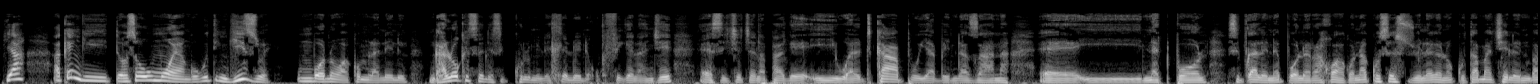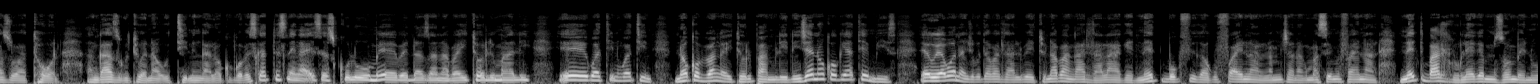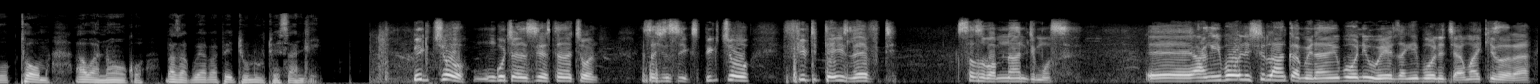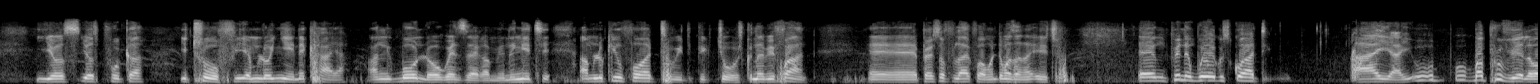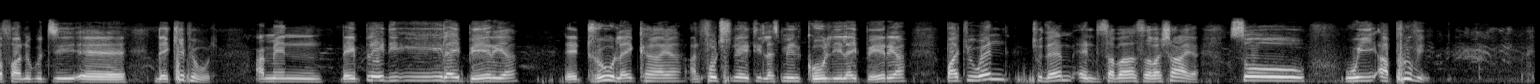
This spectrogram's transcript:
ya ake ngidose umoya ngokuthi ngizwe umbono wakho mlaleli. Ngalokho sele sikukhulumile ehlelweni ukufikela nje eh, sitsheje lapha ke iWorld Cup yabendazana eh iNetball. Sicale nebhola eragwako nakho sesizwileke nokuthi amacheleni bazowathola. Angazi ukuthi wena uthini ngalokho ngoba isikhathi esinengaye sesikhulume bendazana bayithola imali. Eh kwathini kwathini? Nokho bangayitholi phambilini. Nje nokho kuyathembisa. Eh uyabona nje ukuthi abadlali bethu nabangadlala ke net bokufika ku final namjana kuma semi final net badluleke emzombeni wokthoma awa nokho baza kuya baphethe ulutho esandleni. Big Joe nguJanisile Standerton session 6 Big Joe 50 days left. Kusazoba mnandi mos. Eh angiboni Sri Lanka mina angiboni Wales angiboni Jamaica izona yos yosiphuqa itrophy emlonyeni ekhaya. Angiboni lo kwenzeka mina. Ngithi i'm looking forward to it Big Joe. It's going to be fun. Eh best of luck for amantombazana ethu. Eh ngiphinde ngibuye ku squad hayi hayi baprovele bafana ukuthi eh they capable. I mean they played iLiberia they drew like Kaya unfortunately last minute goal iLiberia. But we went to them and sabashaya. So we are proving.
